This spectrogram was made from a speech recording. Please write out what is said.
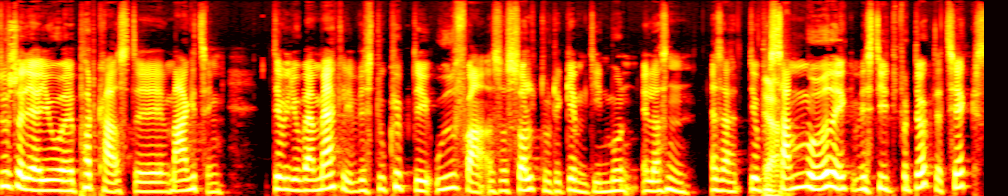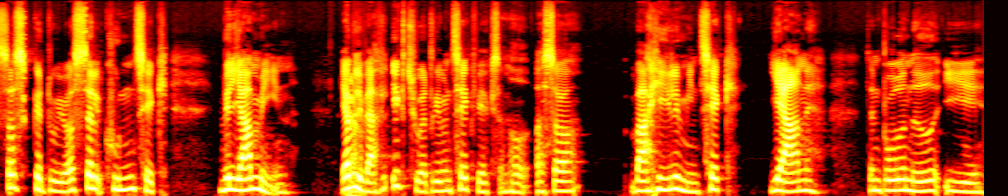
du sælger jo uh, podcast uh, marketing. Det ville jo være mærkeligt, hvis du købte det udefra, og så solgte du det gennem din mund. Eller sådan. Altså, det er jo på Ja. ja. samme måde, ikke? Hvis dit produkt er tech, så skal du jo også selv kunne tech, vil jeg mene. Jeg Ja. vil i hvert fald ikke turde at drive en tech-virksomhed, og så var hele min tech-hjerne, den boede nede i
